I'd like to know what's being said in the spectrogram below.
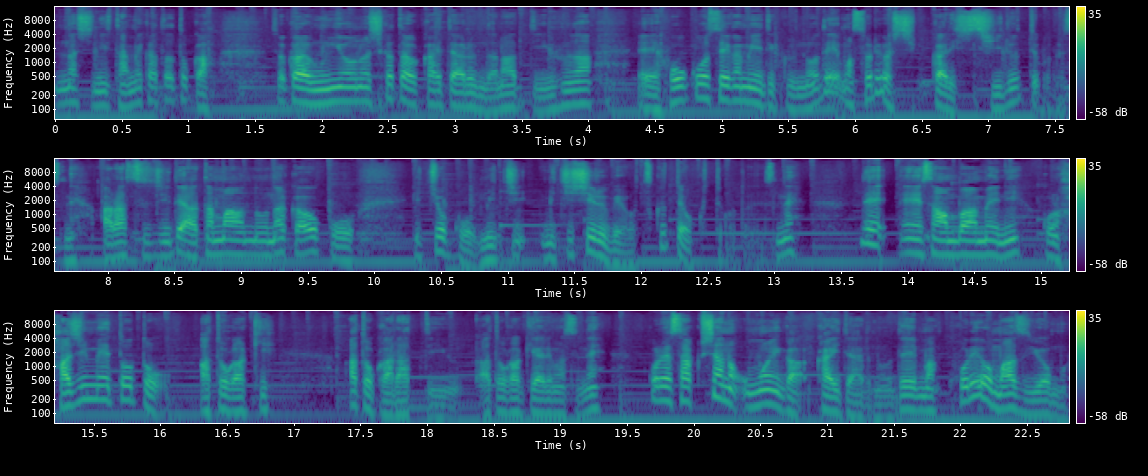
なしに貯め方とかそれから運用の仕方が書いてあるんだなっていうふうな、え、方向性が見えてくるので、まあ、それをしっかり知るってことですね。あらすじで頭の中をこう一応こう道道しるべを作っておくってことですね。で、え、3番目にこの「はじめと」と後書き後からっていう後書きありますね。これは作者の思いが書いてあるので、まあ、これをまず読む。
